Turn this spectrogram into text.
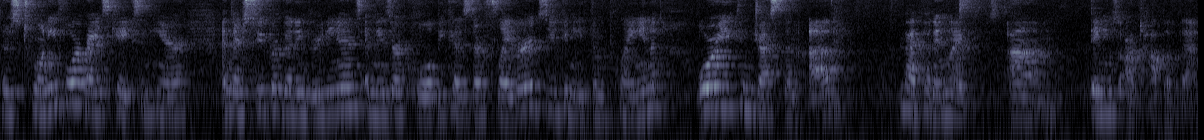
there's 24 rice cakes in here and they're super good ingredients and these are cool because they're flavored so you can eat them plain or you can dress them up by putting like um, things on top of them.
